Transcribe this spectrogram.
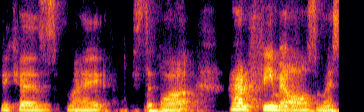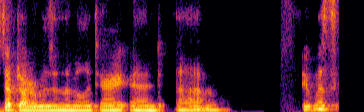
because my well, I had a female, so my stepdaughter was in the military, and um, it was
